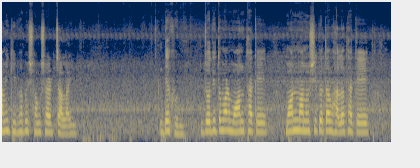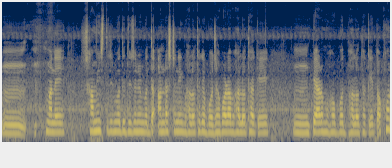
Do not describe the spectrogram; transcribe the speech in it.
আমি কীভাবে সংসার চালাই? দেখুন, যদি তোমার মন থাকে, মন মানসিকতা ভালো থাকে মানে স্বামী স্ত্রীর মধ্যে, দুজনের মধ্যে আন্ডারস্ট্যান্ডিং ভালো থাকে, বোঝাপড়া ভালো থাকে প্যার মোহব্বত ভালো থাকে, তখন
